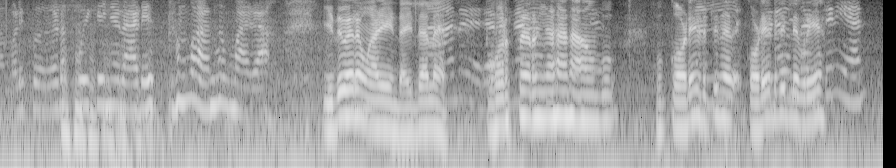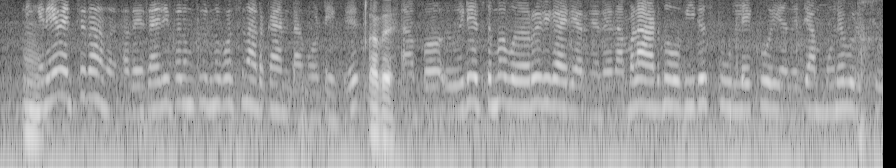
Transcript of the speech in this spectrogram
നമ്മളിപ്പോ ഇവിടെ പോയി കഴിഞ്ഞാൽ ആടെ എത്തുമ്പോ ആണ് മഴ. ഇതുവരെ മഴ ഉണ്ടായില്ല അല്ലേ. പുറത്തിറങ്ങാനാവുമ്പോ കൊട എടുത്തിന് കൊട എടുത്തില്ല പ്രിയ? ഞാൻ ഇങ്ങനെ വെച്ചതാണ്. അതായത് ഇപ്പൊ നമുക്ക് ഇവിടുന്ന് കുറച്ച് നടക്കാനുണ്ട് അങ്ങോട്ടേക്ക്. അപ്പൊ ഇവിടെ എത്തുമ്പോ വേറൊരു കാര്യം അറിഞ്ഞത്. നമ്മൾ ആടുന്ന് ഓവിയുടെ സ്കൂളിലേക്ക് പോയി. എന്നിട്ട് അമ്മൂനെ വിളിച്ചു.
